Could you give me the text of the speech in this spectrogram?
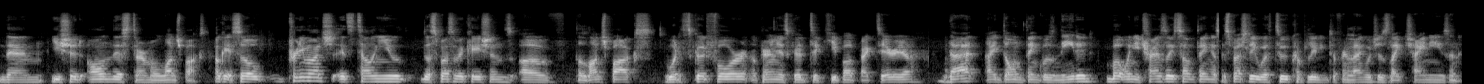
then you should own this thermal lunchbox. Okay, so pretty much it's telling you the specifications of the lunchbox, what it's good for. Apparently it's good to keep out bacteria. That I don't think was needed. But when you translate something, especially with two completely different languages like Chinese and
